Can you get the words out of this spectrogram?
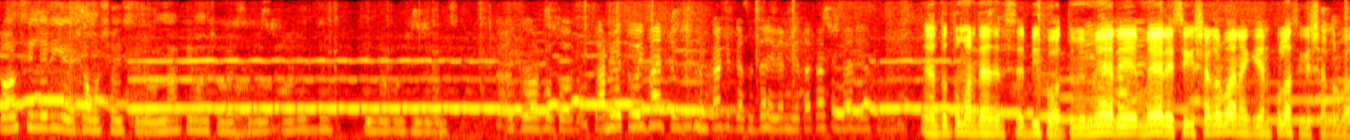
টনসিলেরই সমস্যা হয়েছিল নাকে মাংস হয়েছিল ওর দুই তিনটা অপারেশন করেছে ও তো। আমি তো তোমার দেখা যাচ্ছে বিপদ। তুমি মেয়েরে মেয়েরে চিকিৎসা করবা নাকি পোলা চিকিৎসা করবা?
